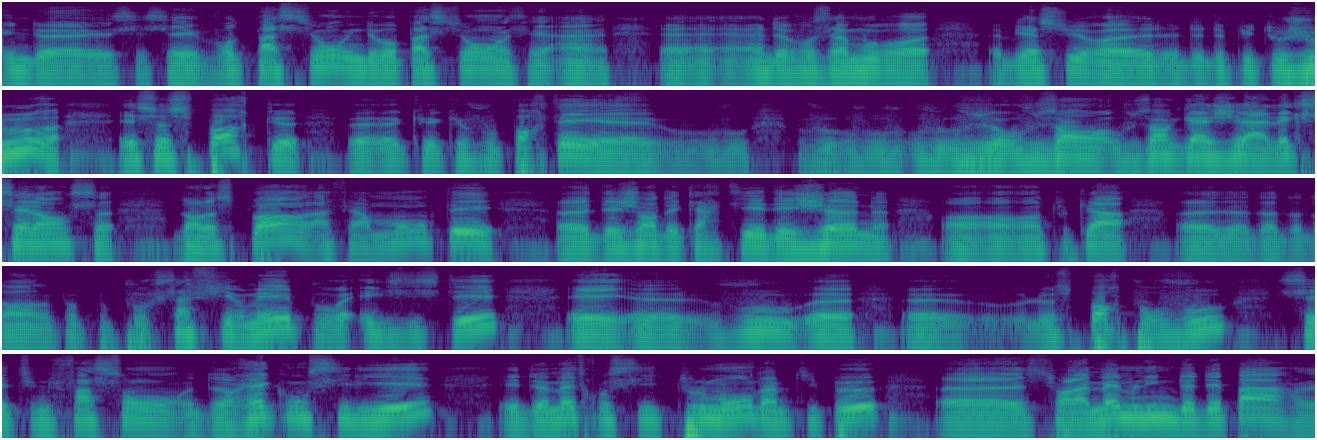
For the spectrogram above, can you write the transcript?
une de, c'est votre passion, une de vos passions, c'est un, un, de vos amours, euh, bien sûr, euh, depuis toujours. Et ce sport que que, que vous portez, vous vous vous vous, vous, vous engagez à l'excellence dans le sport, à faire monter des gens des quartiers, des jeunes, en, en, tout cas. Euh, pour, s'affirmer, pour exister. Et euh, vous, euh, le sport pour vous, c'est une façon de réconcilier et de mettre aussi tout le monde un petit peu sur la même ligne de départ,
